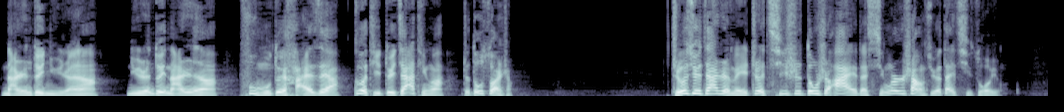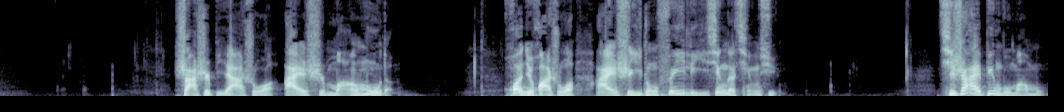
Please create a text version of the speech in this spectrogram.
男人对女人啊，女人对男人啊，父母对孩子呀，个体对家庭啊，这都算上。哲学家认为，这其实都是爱的形而上学在起作用。莎士比亚说：“爱是盲目的。”换句话说，爱是一种非理性的情绪。其实爱并不盲目，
